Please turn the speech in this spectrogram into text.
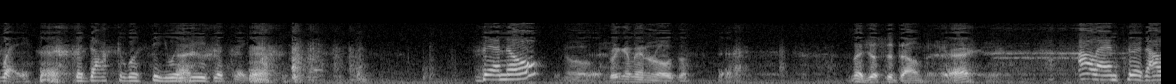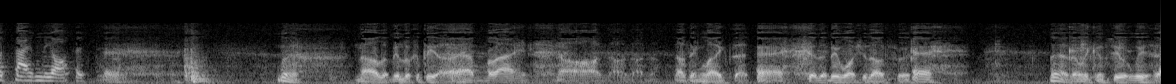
way. The doctor will see you immediately. Benno? No, bring him in, Rosa. Now, just sit down there. I'll answer it outside in the office. Well, now let me look at the eye. I'm blind. No, no, no, no. Nothing like that. Eh? Here, let me wash it out first. Eh? There, then we can see what we have.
